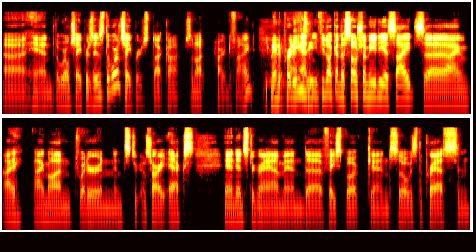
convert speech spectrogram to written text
Uh, and the World Shapers is theworldshapers.com. So not hard to find. You made it pretty Uh, easy. And if you look on the social media sites, uh, I'm I I'm on Twitter and Insta- oh, sorry X and Instagram and uh, Facebook, and so is the press and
